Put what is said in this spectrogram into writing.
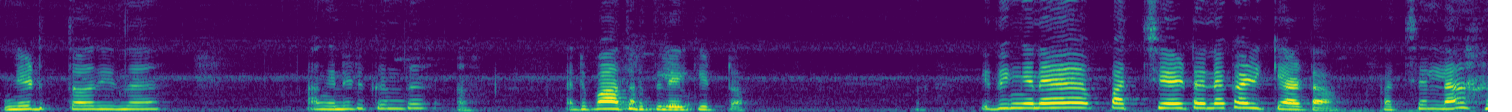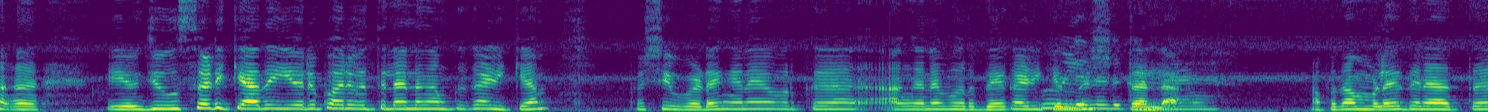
ഇനി എടുത്തോ അതിൽ നിന്ന് അങ്ങനെ എടുക്കുന്നത്? ആ അതിന്റെ പാത്രത്തിലേക്ക് ഇട്ടോ. ഇതിങ്ങനെ പച്ചയായിട്ട് തന്നെ കഴിക്കാം കേട്ടോ പച്ചല്ല ജ്യൂസ് അടിക്കാതെ ഈ ഒരു പരുവത്തിൽ തന്നെ നമുക്ക് കഴിക്കാം. പക്ഷെ ഇവിടെ ഇങ്ങനെ ഇവർക്ക് അങ്ങനെ വെറുതെ കഴിക്കുന്നത് ഇഷ്ടമല്ല അപ്പോൾ നമ്മൾ ഇതിനകത്ത്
